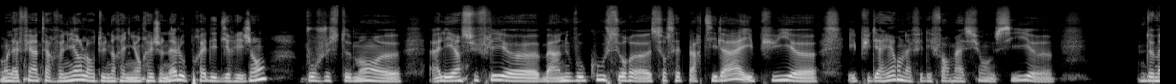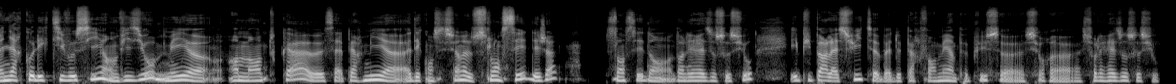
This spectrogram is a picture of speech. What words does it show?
on l'a fait intervenir lors d'une réunion régionale auprès des dirigeants dirigeants pour justement aller insuffler bah, un nouveau coup sur sur cette partie-là. Et puis et puis derrière, on a fait des formations aussi de manière collective aussi, en visio, mais en, tout cas, ça a permis à, des concessionnaires de se lancer déjà, se lancer dans, les réseaux sociaux, et puis par la suite, bah, de performer un peu plus sur, sur les réseaux sociaux.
